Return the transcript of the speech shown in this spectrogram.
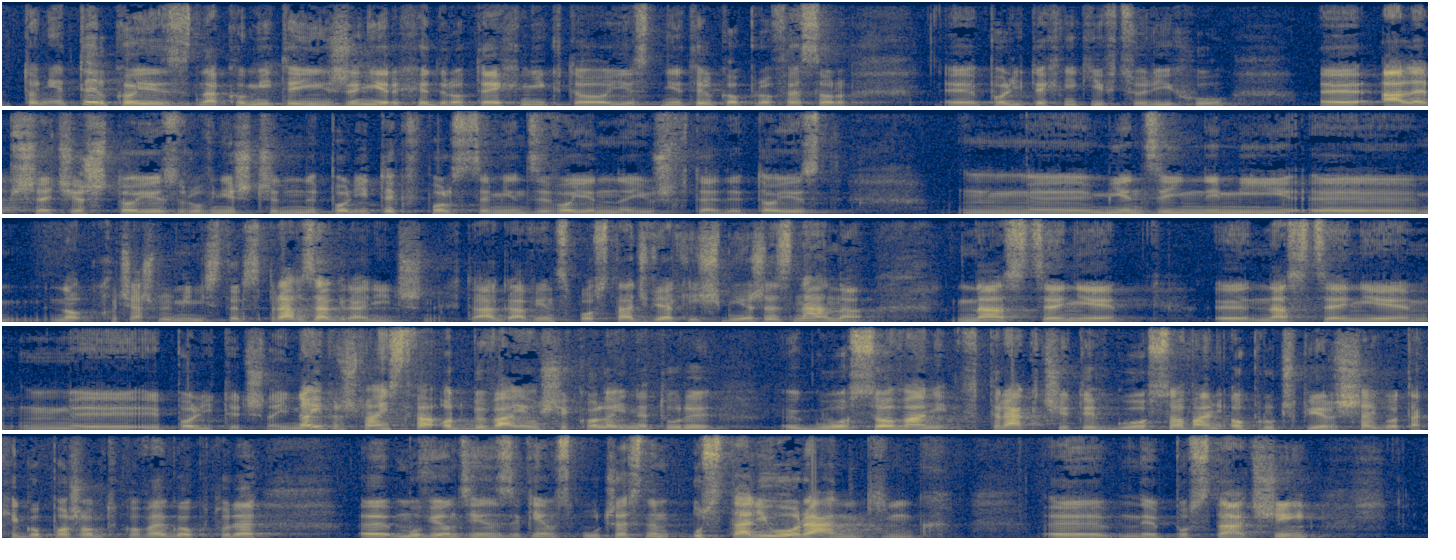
to nie tylko jest znakomity inżynier hydrotechnik, to jest nie tylko profesor e, Politechniki w Zurichu, e, ale przecież to jest również czynny polityk w Polsce międzywojennej już wtedy. To jest e, między innymi no, chociażby minister spraw zagranicznych, tak? a więc postać w jakiejś mierze znana na scenie, na scenie mm, politycznej. No i proszę Państwa, odbywają się kolejne tury głosowań. W trakcie tych głosowań, oprócz pierwszego takiego porządkowego, które e, mówiąc językiem współczesnym, ustaliło ranking e, postaci,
